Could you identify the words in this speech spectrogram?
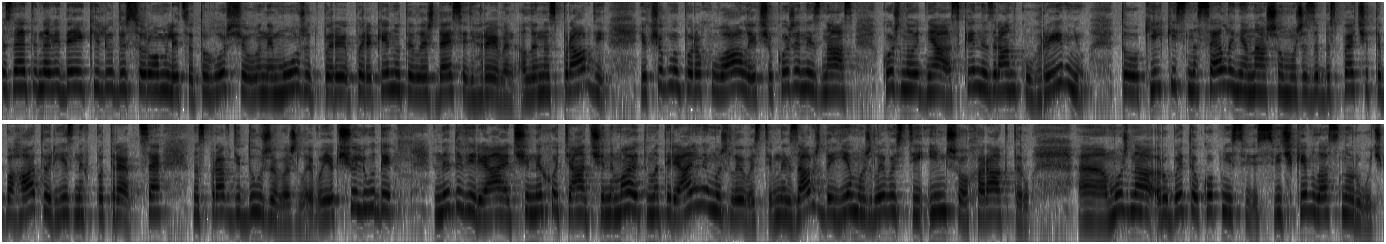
Ви знаєте, навіть деякі люди соромляться того, що вони можуть пере- перекинути лише 10 гривень. Але насправді, якщо б ми порахували, якщо кожен із нас кожного дня скине зранку гривню, то кількість населення нашого може забезпечити багато різних потреб. Це насправді дуже важливо. Якщо люди не довіряють, чи не хочуть, чи не мають матеріальної можливості, в них завжди є можливості іншого характеру. Е, можна робити окопні свічки власноруч,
